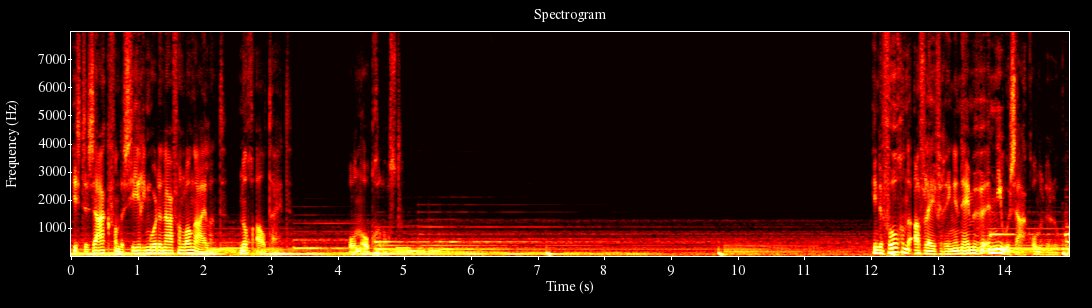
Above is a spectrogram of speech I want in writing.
is de zaak van de seriemoordenaar van Long Island nog altijd onopgelost. In de volgende afleveringen nemen we een nieuwe zaak onder de loep.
